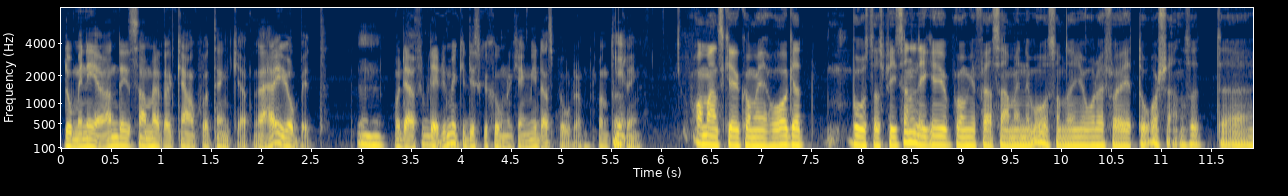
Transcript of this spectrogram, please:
dominerande i samhället kanske att tänka att det här är jobbigt. Mm. Och därför blir det mycket diskussioner kring middagsborden runt omkring. Yeah. Och man ska ju komma ihåg att bostadspriserna ligger ju på ungefär samma nivå som den gjorde för ett år sedan. Så att, eh,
